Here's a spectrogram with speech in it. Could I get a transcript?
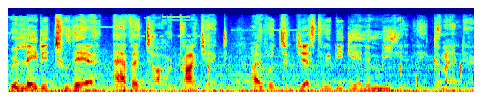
related to their Avatar project. I would suggest we begin immediately, Commander.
